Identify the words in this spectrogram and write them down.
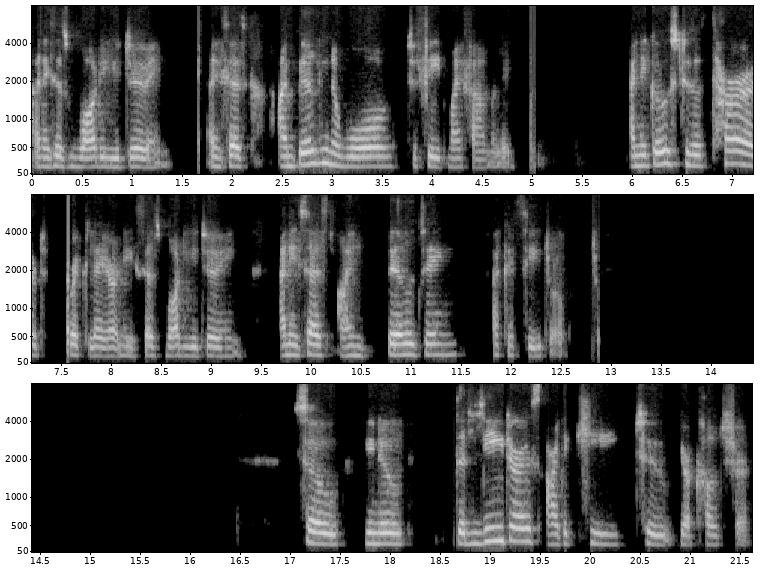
and he says, What are you doing? And he says, I'm building a wall to feed my family. And he goes to the third bricklayer and he says, What are you doing? And he says, I'm building a cathedral. So, you know, the leaders are the key to your culture.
